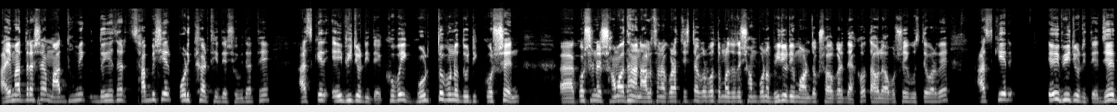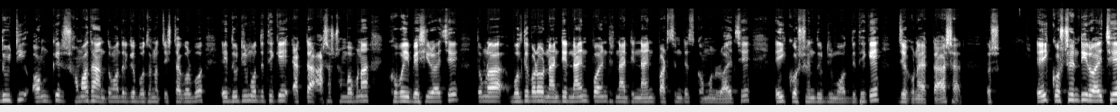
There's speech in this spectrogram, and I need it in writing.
I মাদ্রাসা মাধ্যমিক দুই হাজার ছাব্বিশের পরীক্ষার্থীদের সুবিধার্থে আজকের এই ভিডিওটিতে খুবই গুরুত্বপূর্ণ দুইটি কোশ্চেন কোশ্চেনের সমাধান আলোচনা করার চেষ্টা করব। তোমরা যদি সম্পূর্ণ ভিডিওটি মনোযোগ সহকারে দেখো, তাহলে অবশ্যই বুঝতে পারবে। আজকের এই ভিডিওটিতে যে দুইটি অঙ্কের সমাধান তোমাদেরকে বোঝানোর চেষ্টা করব, এই দুইটির মধ্যে থেকে একটা আসার সম্ভাবনা খুবই বেশি রয়েছে। তোমরা বলতে পারো ninety nine point ninety nine percentage common রয়েছে এই কোশ্চেন দুটির মধ্যে থেকে যে কোনো একটা আসার। তো এই কোশ্চেনটি রয়েছে,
